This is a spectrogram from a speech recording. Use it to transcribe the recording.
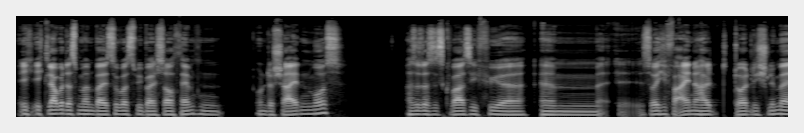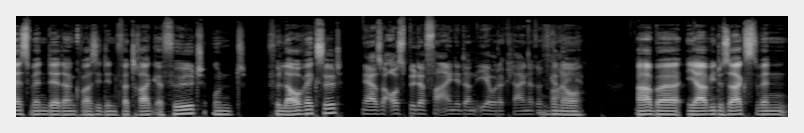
Ich, ich glaube, dass man bei sowas wie bei Southampton unterscheiden muss. Also, dass es quasi für ähm, solche Vereine halt deutlich schlimmer ist, wenn der dann quasi den Vertrag erfüllt und für lau wechselt. Ja, so Ausbildervereine dann eher oder kleinere Vereine. Genau. Aber ja, wie du sagst, wenn,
